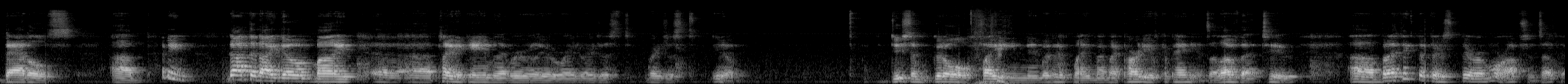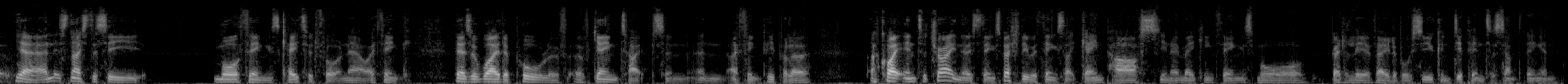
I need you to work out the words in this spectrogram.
battles. Um, I mean, not that I don't mind uh, uh, playing a game that we're really right, where I just where I just you know do some good old fighting with my, my, my party of companions. I love that too. Uh, but I think that there's there are more options out there. Yeah, and it's nice to see more things catered for now. I think there's a wider pool of, of game types, and, and I think people are are quite into trying those things, especially with things like Game Pass. You know, making things more readily available, so you can dip into something and.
